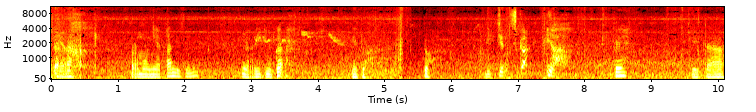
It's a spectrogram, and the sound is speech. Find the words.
Daerah permonyetan di sini. Ngeri juga. Itu tuh. Licin sekali. Ya. Oke. Kita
